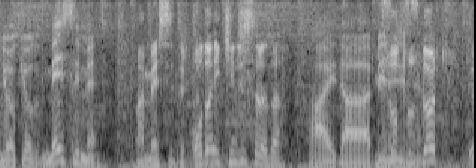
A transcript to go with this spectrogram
Yok yok Messi mi? Ha Messi'dir. O da ikinci sırada. Hayda. birinci. 134 e,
